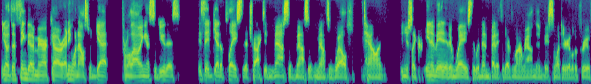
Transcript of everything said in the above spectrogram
you know, the thing that America or anyone else would get from allowing us to do this is they'd get a place that attracted massive, massive amounts of wealth, talent, and just like innovated in ways that would then benefit everyone around them based on what they're able to prove.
